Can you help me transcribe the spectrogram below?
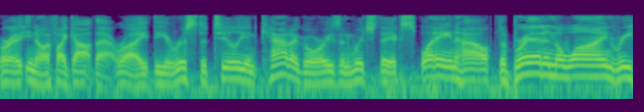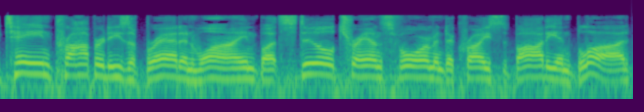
or, you know, if I got that right, the Aristotelian categories in which they explain how the bread and the wine retain properties of bread and wine, but still transform into Christ's body and blood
